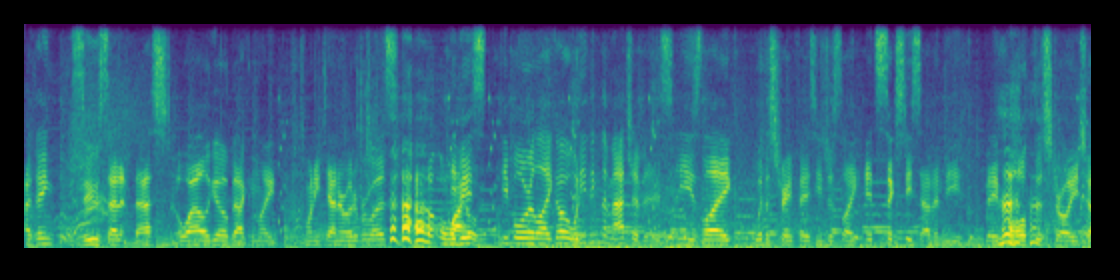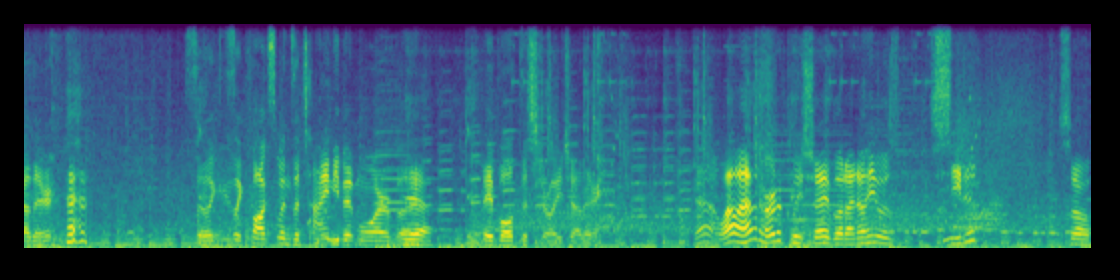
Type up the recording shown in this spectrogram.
I think Zhu said it best a while ago, back in like 2010 or whatever it was. He wow. bas- people were like, oh, what do you think the matchup is? And he's like, with a straight face, he's just like, it's 60-70. They both destroy each other. so like, he's like, Fox wins a tiny bit more, but Yeah. they both destroy each other. Yeah, wow, I haven't heard of Cliche, but I know he was seeded. So,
